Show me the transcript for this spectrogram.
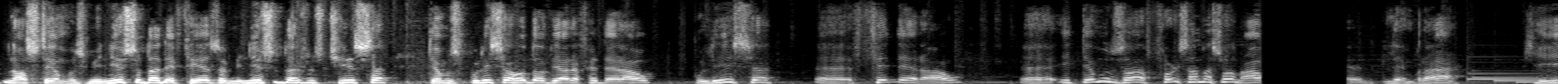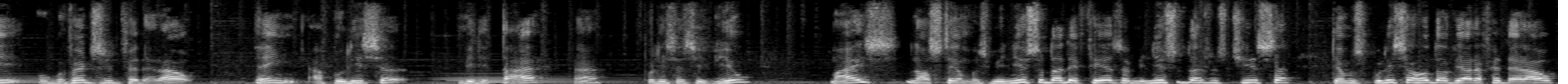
Nós temos ministro da Defesa, ministro da Justiça, temos Polícia Rodoviária Federal, Polícia eh, Federal eh, e temos a Força Nacional. É, lembrar que o governo do Distrito Federal tem a Polícia Militar, né, Polícia Civil, mas nós temos ministro da Defesa, ministro da Justiça, temos Polícia Rodoviária Federal,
